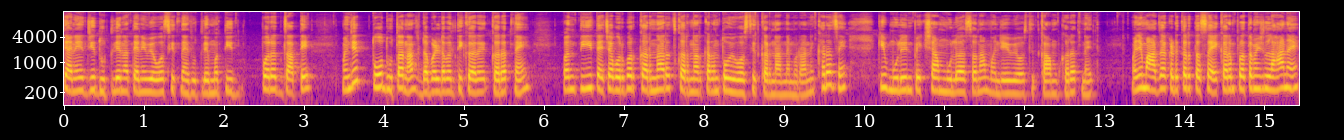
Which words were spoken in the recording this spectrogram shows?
त्याने जे धुतले ना त्याने व्यवस्थित नाही धुतले मग ती परत जाते. म्हणजे तो धुतानाच डबल डबल ती कर करत नाही. पण ती त्याच्याबरोबर करणारच करणार कारण तो व्यवस्थित करणार नाही म्हणून. आणि खरंच आहे की मुलींपेक्षा मुलं असं ना म्हणजे व्यवस्थित काम करत नाहीत. म्हणजे माझ्याकडे तर तसं आहे कारण प्रथमेश लहान आहे.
